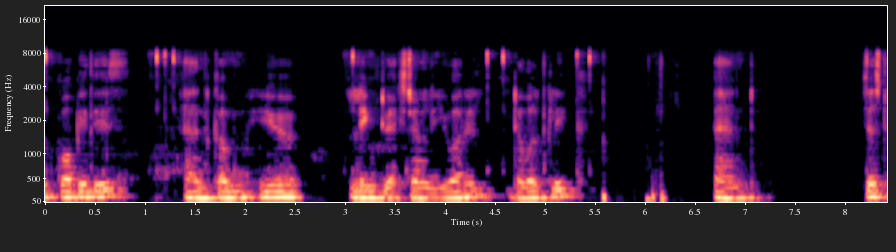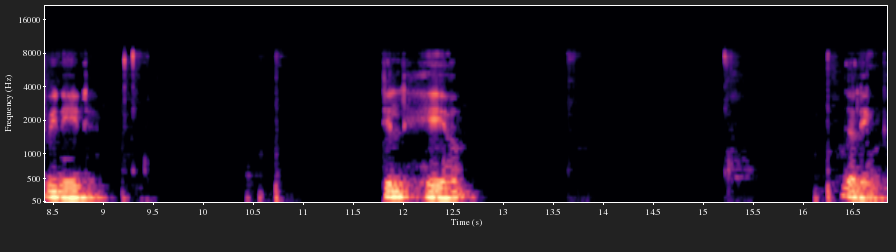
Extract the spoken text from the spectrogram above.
so copy this and come here link to external url double click and just we need till here the link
